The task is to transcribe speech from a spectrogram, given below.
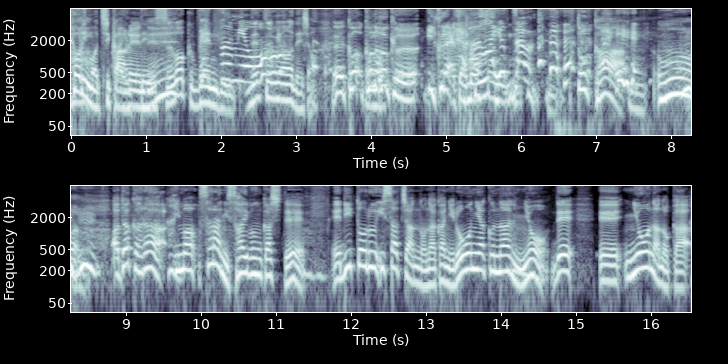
距離も近いっていうすごく便利絶妙。絶妙でしょ。えここの服いくらやと思う？あ言っちゃう。とか、うん。あだから今さらに細分化して、えリトルイサちゃんの中に老若男女で、えー女なのか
